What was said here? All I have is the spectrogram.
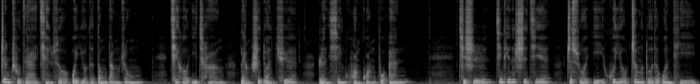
正处在前所未有的动荡中，气候异常，粮食短缺，人心惶惶不安。其实，今天的世界之所以会有这么多的问题，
